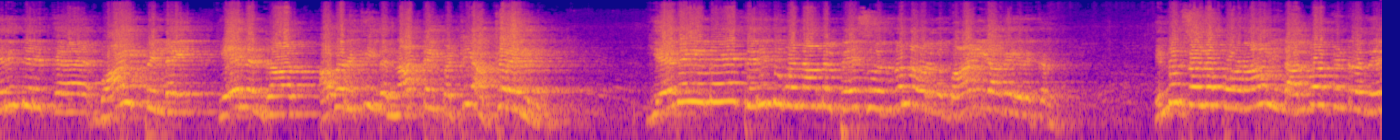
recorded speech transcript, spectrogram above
தெரிந்திருக்க வாய்ப்பில்லை. ஏனென்றால் அவருக்கு இந்த நாட்டை பற்றி அக்கறை இல்லை. எதையுமே தெரிந்து கொள்ளாமல் பேசுவதுதான் அவரது பாணியாக இருக்கிறது. இன்னும் சொல்ல போனால் இந்த அல்வாக்குன்றது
